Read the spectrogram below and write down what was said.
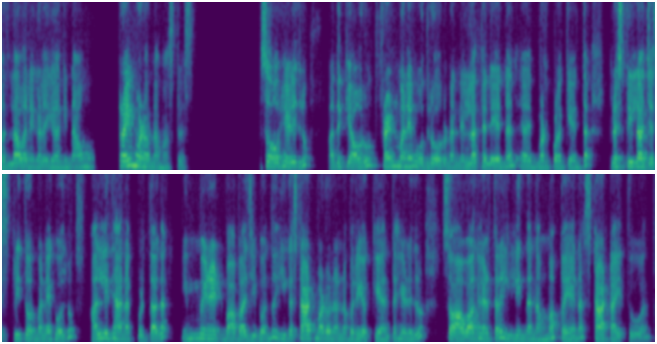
ಬದಲಾವಣೆಗಳಿಗಾಗಿ ನಾವು ಟ್ರೈ ಮಾಡೋಣ ಮಾಸ್ಟರ್ಸ್ ಸೊ ಅವ್ರು ಹೇಳಿದ್ರು, ಅದಕ್ಕೆ ಅವರು ಫ್ರೆಂಡ್ ಮನೆ ಹೋದ್ರು, ಅವರು ನನ್ನೆಲ್ಲ ತಲೆಯನ್ನ ಇದ್ ಮಾಡ್ಕೊಳಕ್ಕೆ ಅಂತ ಪ್ರೆಸ್ಟಿಲಾ ಜಸ್ಪ್ರೀತ್ ಅವ್ರ ಮನೆಗೆ ಹೋದ್ರು. ಅಲ್ಲಿ ಧ್ಯಾನ ಕುಳಿತಾಗ ಇಮ್ಮಿಡಿಯೇಟ್ ಬಾಬಾಜಿ ಬಂದು, ಈಗ ಸ್ಟಾರ್ಟ್ ಮಾಡೋ ನನ್ನ ಬರೆಯೋಕೆ, ಅಂತ ಹೇಳಿದ್ರು. ಸೊ ಆವಾಗ ಹೇಳ್ತಾರೆ, ಇಲ್ಲಿಂದ ನಮ್ಮ ಪಯಣ ಸ್ಟಾರ್ಟ್ ಆಯ್ತು, ಅಂತ.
